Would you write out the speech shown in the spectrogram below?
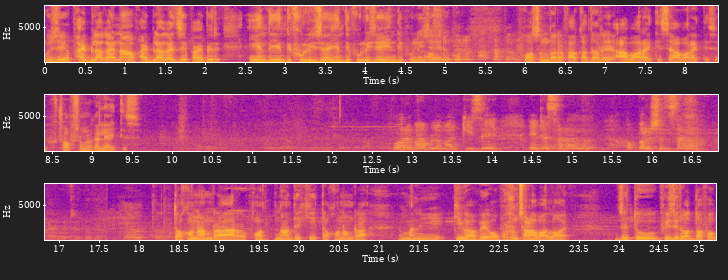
ওই যে ফাইভ লাগায় না ফাইভ লাগায় যে ফাইভের এন্দি এন্দি ফুলি যায় এন্দি ফুলি যায় এন্দি ফুলি যায় এরকম। পছন্দ ধরে ফাঁকা ধরে। আবার আইতেছে আবার আইতেছে সবসময় খালি আইতেছে। পরে ভাবলাম আর কি যে এটা ছাড়া অপারেশন ছাড়া তখন আমরা আর পথ না দেখি তখন আমরা মানে কীভাবে অপারেশন ছাড়া ভালো হয়? যেহেতু ফিজির অধ্যাপক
